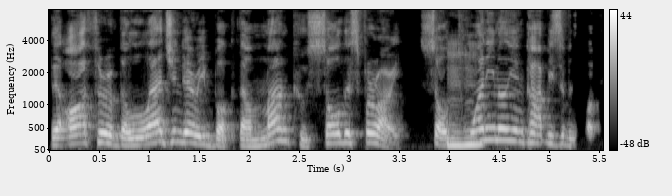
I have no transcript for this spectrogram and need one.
the author of the legendary book, The Monk Who Sold His Ferrari, sold mm-hmm. 20 million copies of his book.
